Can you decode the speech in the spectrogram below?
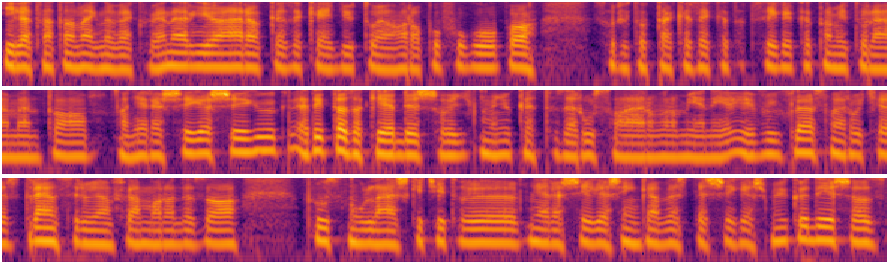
illetve hát a megnövekvő energiaárak, ezek együtt olyan harapófogóba szorították ezeket a cégeket, amitől elment a, a nyerességességük. Hát itt az a kérdés, hogy mondjuk 2023-ra milyen évük lesz, mert hogyha ez rendszerűen fennmarad ez a plusz nullás, kicsit nyerességes, inkább vesztességes működés, az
